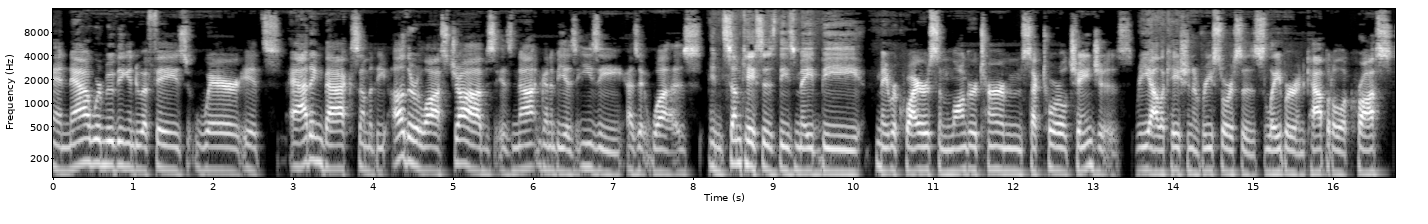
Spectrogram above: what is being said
And now we're moving into a phase where it's adding back some of the other lost jobs is not going to be as easy as it was. In some cases, these may be, may require some longer term sectoral changes, reallocation of resources, labor and capital across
